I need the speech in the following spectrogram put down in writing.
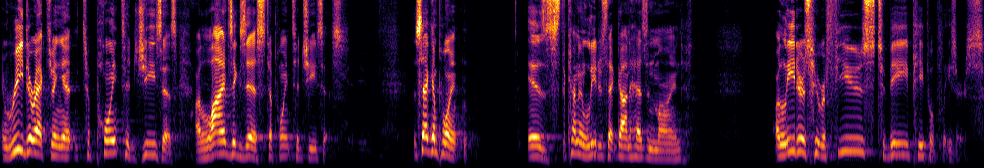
and redirecting it to point to Jesus. Our lives exist to point to Jesus. The second point is the kind of leaders that God has in mind are leaders who refuse to be people pleasers.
